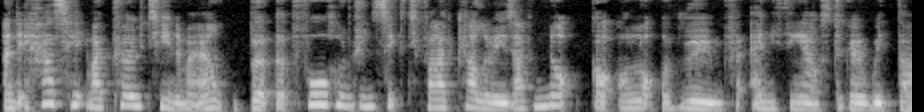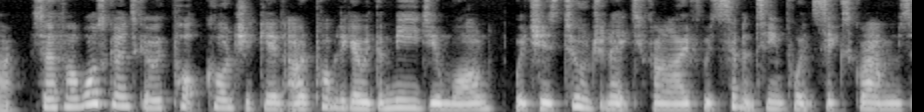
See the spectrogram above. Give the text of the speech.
and it has hit my protein amount, but at 465 calories, I've not got a lot of room for anything else to go with that. So if I was going to go with popcorn chicken, I would probably go with the medium one, which is 285 with 17.6 grams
